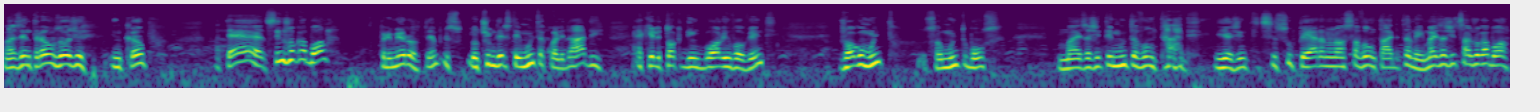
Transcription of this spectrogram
nós entramos hoje em campo até sem jogar bola. Primeiro tempo, o time deles tem muita qualidade, é aquele toque de bola envolvente. Jogam muito, são muito bons mas a gente tem muita vontade e a gente se supera na nossa vontade também. Mas a gente sabe jogar bola.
